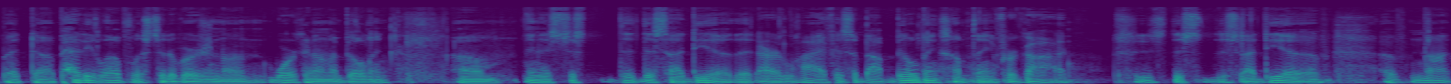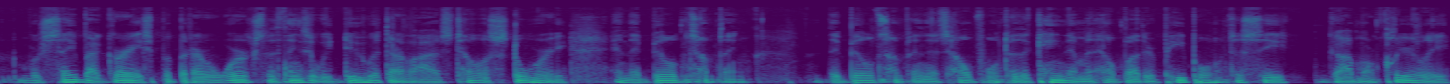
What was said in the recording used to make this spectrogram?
but uh, Patty Loveless did a version on "Working on a Building," um, and it's just th- this idea that our life is about building something for God. It's this this idea of of not we're saved by grace, but but our works, the things that we do with our lives, tell a story, and they build something they build something that's helpful to the kingdom and help other people to see God more clearly.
